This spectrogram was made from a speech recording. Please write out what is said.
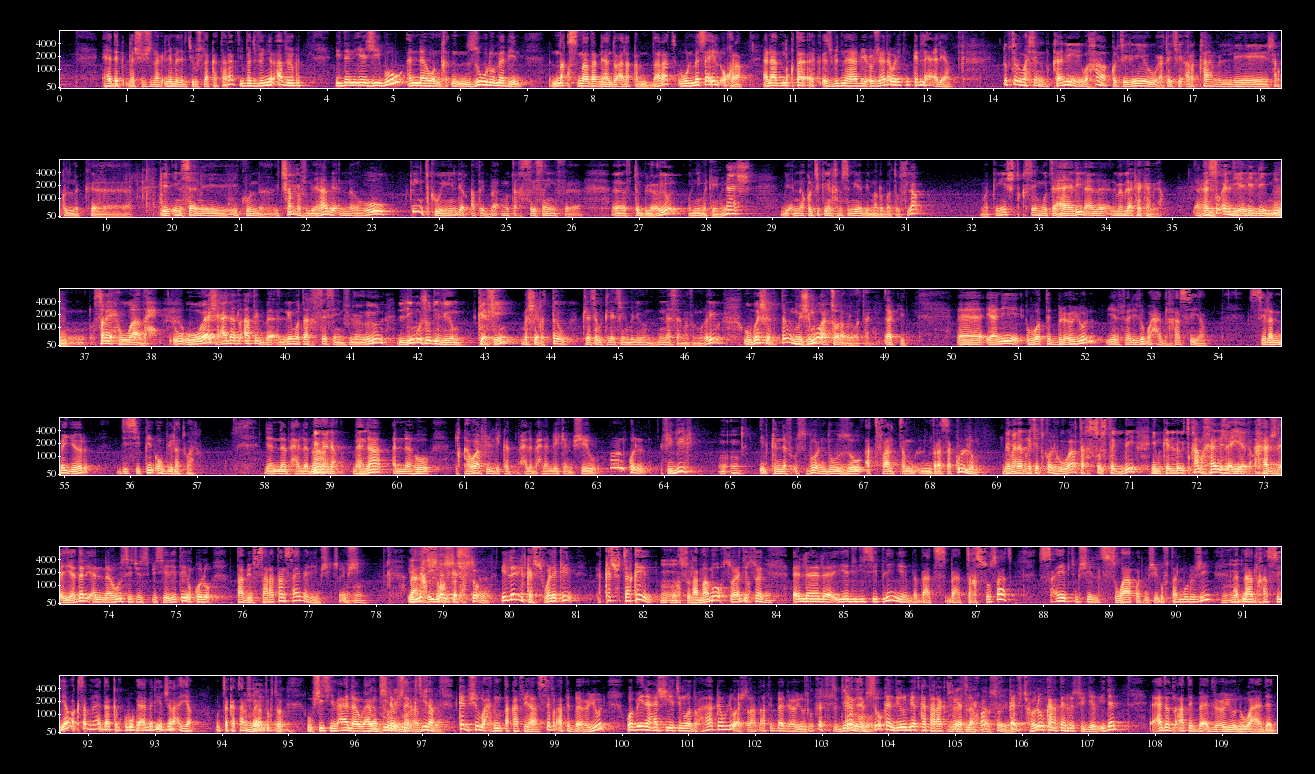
هذاك اللي ما درتيلوش la cataracte يبقى devenir aveugle اذا يجب أنه نزولوا ما بين نقص النظر اللي عنده علاقة بالنظارات والمسائل الأخرى. أنا هذه النقطة جبدناها بعجاله ولكن كنلح عليها. دكتور محسن بقالي واخا قلت لي وعطيتي أرقام اللي شنقول لك آه، للإنسان يكون يتشرف بها بأنه كاين تكوين ديال الاطباء متخصصين في آه، في طب العيون واني ما كيمنعش بأن قلتي كاين 500 بين الرباط وسلا ما كاينش تقسيم متعادل على المملكة كاملة. هذا السؤال ديالي اللي صريح وواضح. واش عدد الأطباء اللي متخصصين في العيون اللي موجودين اليوم كافيين باش يغطيو 33 مليون النسمه في المغرب وباش يغطيو مجموع التراب الوطني؟ أكيد. آه يعني هو طب العيون ينفرد بواحد الخاصية. c'est la meilleure discipline ambulatoire لأن بحال بمعنى؟ بمعنى أنه القوافل اللي كت بحال بحال ملي كنمشيو نقول في كيك. يمكننا في أسبوع ندوزوا أطفال المدرسة كلهم. بمعنى بغيتي تقول هو تخصص طبي يمكن له يتقام خارج العيادة. خارج العيادة لأنه c'est une spécialité نقولوا طبيب السرطان صعيب عليه يمشي يمشي. الا الكشف. إلا الكشف ولكن كشف ثقيل. خصو la mammo خصو هذه خصو هي des disciplines بعد بعد التخصصات. صعيب تمشي للسواق وتمشي l'ophtalmologie عندنا هذه الخاصية وأكثر من هذا كنقوموا بعمليات جراحية. وأنت كتعرف يا دكتور ومشيتي معنا وعاونتينا وشاركتينا كنمشيو لواحد المنطقة فيها صفر أطباء عيون وبين عشية وضحاها كنوليو 10 الاطباء العيون. كنحبسوا كنديروا 100 كاتاراكت في الآخر. كنفتحوا لهم كنعطي الروسو ديالو. اذا عدد الأطباء العيون هو عدد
